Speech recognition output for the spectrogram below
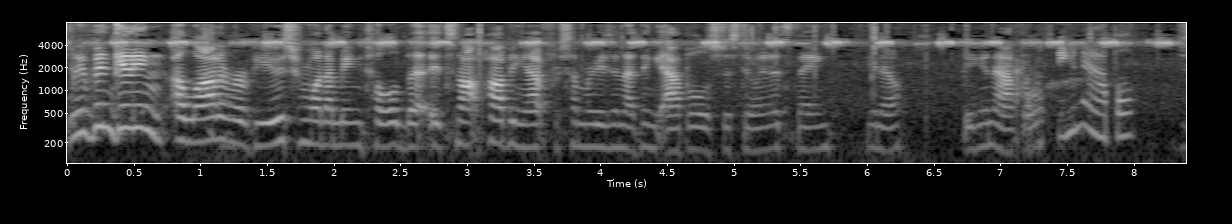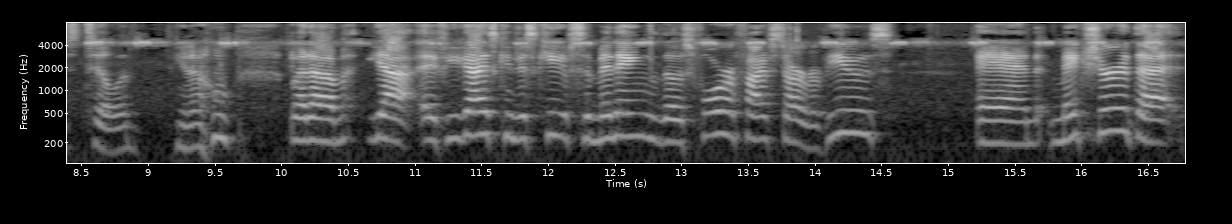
we've been getting a lot of reviews from what I'm being told, but it's not popping up for some reason. I think Apple is just doing its thing, you know, being an Apple. being an apple. just chilling, you know. But um, yeah, if you guys can just keep submitting those four or five star reviews, and make sure that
